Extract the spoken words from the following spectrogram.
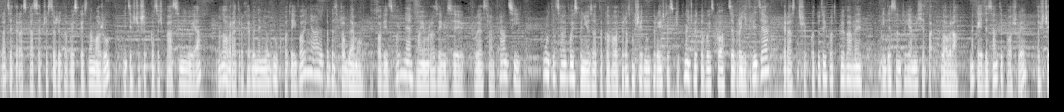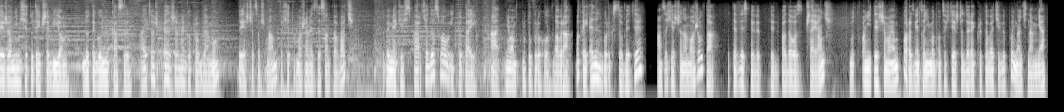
Tracę teraz kasę przez to, że to wojsko jest na morzu, więc jeszcze szybko coś poasymiluję. No dobra, trochę będę miał dług po tej wojnie, ale to bez problemu. Powiedz wojnę, mają rozejm z Królestwem Francji. Mu to całe wojsko nie zaatakowało. Teraz muszę jedną turę jeszcze skipnąć, by to wojsko zebrać w Rydze. Teraz szybko tutaj podpływamy i desantujemy się tak. Dobra, okej, okay, desanty poszły. Ktoś czuje, że oni mi się tutaj przebiją do tego Newcastle, ale to już bez żadnego problemu. Tu jeszcze coś mam, to się tu możemy zdesantować. Tu bym jakieś wsparcie dosłał i tutaj. A, nie mam punktów ruchu, dobra. Okej, Edynburg zdobyty. Mam coś jeszcze na morzu? Tak. Te wyspy wy, wy, wypadało przejąć. Bo oni tu jeszcze mają port, więc oni mogą coś tu jeszcze dorekrutować i wypłynąć na mnie.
